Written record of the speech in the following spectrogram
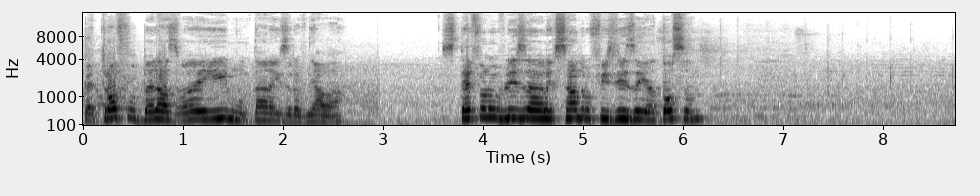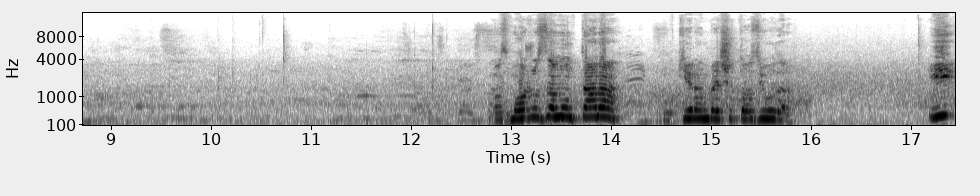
Петров отбелязва и Монтана изравнява. Стефано влиза, Александров излиза ядосан. Възможност за Монтана. Блокиран беше този удар. И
